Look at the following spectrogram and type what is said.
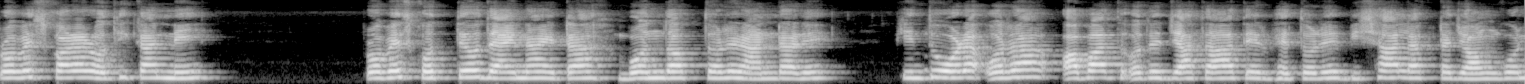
প্রবেশ করার অধিকার নেই। প্রবেশ করতেও দেয় না এটা বন দপ্তরের আন্ডারে কিন্তু ওরা ওরা অবাধ ওদের যাতায়াতের ভেতরে বিশাল একটা জঙ্গল।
